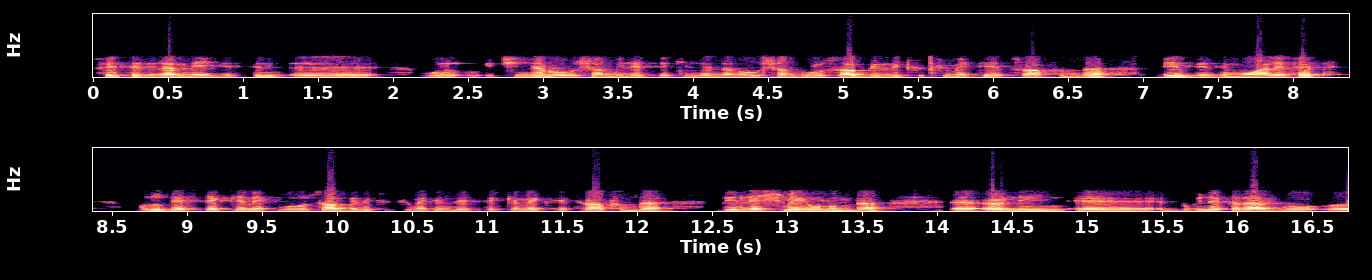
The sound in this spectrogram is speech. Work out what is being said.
feshedilen meclisin e, içinden oluşan milletvekillerinden oluşan ulusal birlik hükümeti etrafında bir dizi muhalefet bunu desteklemek, ulusal birlik hükümetini desteklemek etrafında birleşme yolunda. E, örneğin e, bugüne kadar bu e,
